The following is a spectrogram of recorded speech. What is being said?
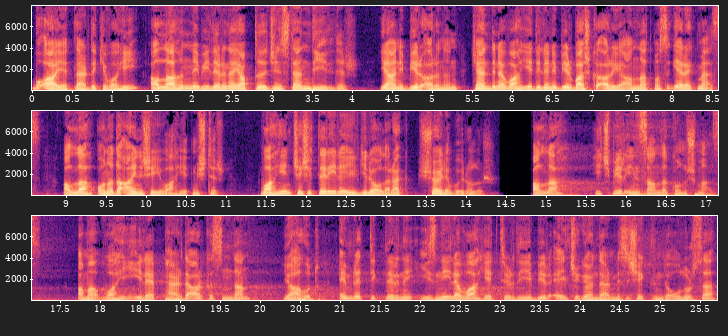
Bu ayetlerdeki vahiy Allah'ın nebilerine yaptığı cinsten değildir. Yani bir arının kendine vahyedileni bir başka arıya anlatması gerekmez. Allah ona da aynı şeyi vahyetmiştir. Vahyin çeşitleriyle ilgili olarak şöyle buyrulur. Allah hiçbir insanla konuşmaz. Ama vahiy ile perde arkasından yahut emrettiklerini izniyle vahyettirdiği bir elçi göndermesi şeklinde olursa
